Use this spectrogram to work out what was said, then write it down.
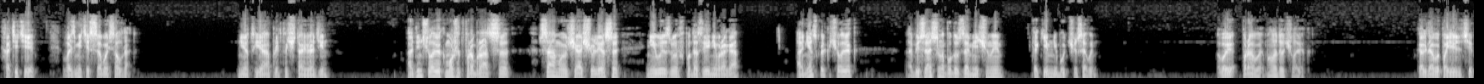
Хотите, возьмите с собой солдат? Нет, я предпочитаю один. Один человек может пробраться самую чащу леса, не вызвав подозрений врага, а несколько человек обязательно будут замечены каким-нибудь часовым. Вы правы, молодой человек. Когда вы поедете?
